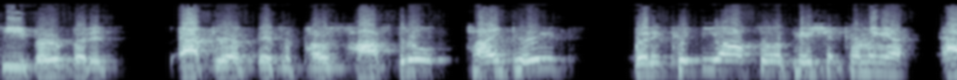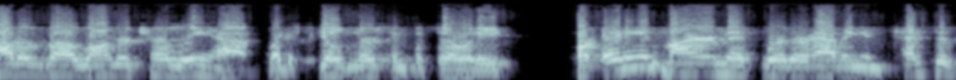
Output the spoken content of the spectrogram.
deeper, but it's after a, it's a post hospital time period. But it could be also a patient coming out of uh, longer term rehab, like a skilled nursing facility or any environment where they're having intensive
